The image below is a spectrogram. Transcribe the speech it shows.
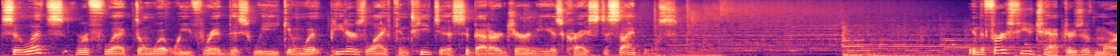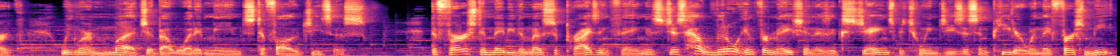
So let's reflect on what we've read this week and what Peter's life can teach us about our journey as Christ's disciples. In the first few chapters of Mark, we learn much about what it means to follow Jesus. The first and maybe the most surprising thing is just how little information is exchanged between Jesus and Peter when they first meet.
